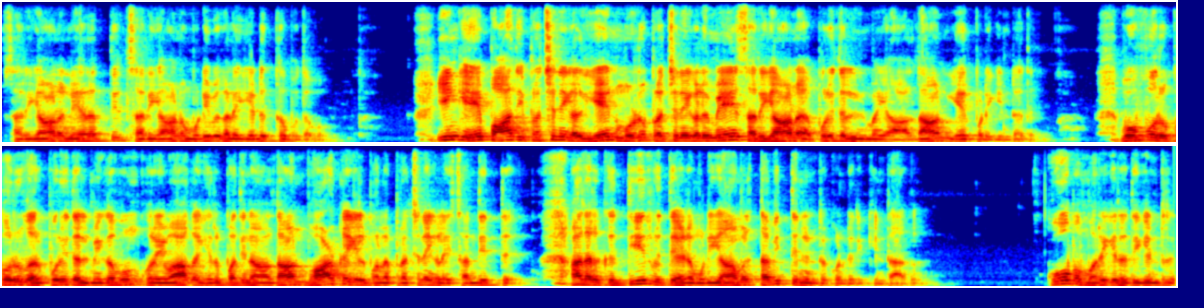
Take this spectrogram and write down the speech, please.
சரியான நேரத்தில் சரியான முடிவுகளை எடுக்க உதவும். இங்கே பாதி பிரச்சனைகள் ஏன் முழு பிரச்சனைகளுமே சரியான புரிதலின்மையால் தான் ஏற்படுகின்றது. ஒவ்வொரு கொருவர் புரிதல் மிகவும் குறைவாக இருப்பதினால்தான் வாழ்க்கையில் பல பிரச்சனைகளை சந்தித்து அதற்கு தீர்வு தேட முடியாமல் தவித்து நின்று கொண்டிருக்கின்றார்கள். கோபம் வருகிறது என்று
